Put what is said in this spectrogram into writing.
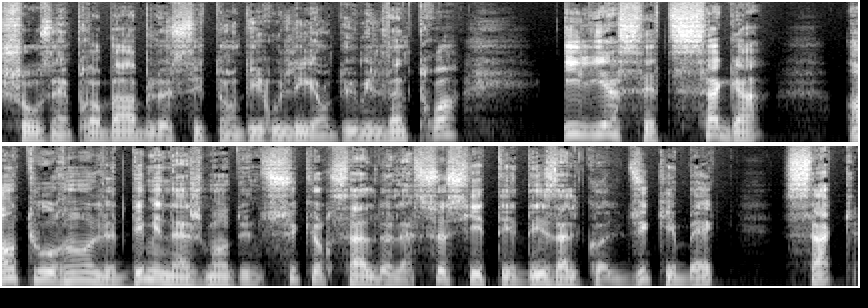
chose improbable s'étant déroulée en 2023, il y a cette saga entourant le déménagement d'une succursale de la Société des alcools du Québec, SAC,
